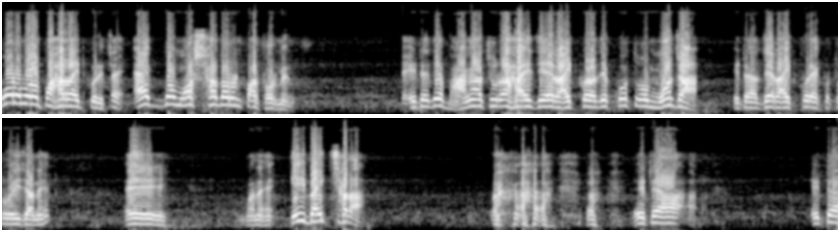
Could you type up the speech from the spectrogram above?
বড় বড় পাহাড় রাইড করেছি। একদম অসাধারণ পারফরমেন্স এটা দিয়ে ভাঙাচুরা হয় যে রাইড করা যে কত মজা, এটা যে রাইড করে একমাত্র ওই জানে। এই মানে এই বাইক ছাড়া এটা এটা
